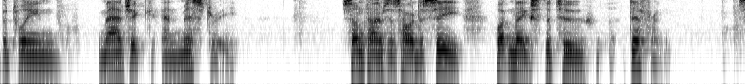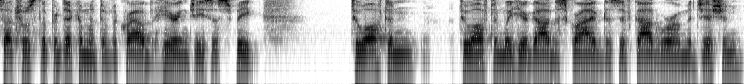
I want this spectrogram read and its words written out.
between magic and mystery. Sometimes it's hard to see what makes the two different. Such was the predicament of the crowd hearing Jesus speak. Too often, too often we hear God described as if God were a magician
